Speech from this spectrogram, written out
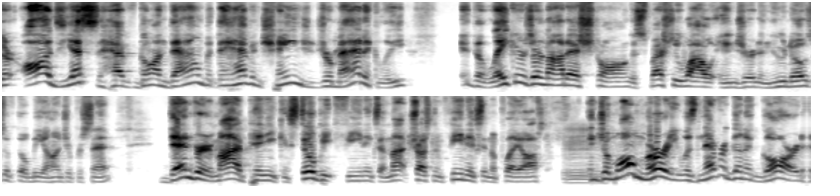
their odds, yes, have gone down, but they haven't changed dramatically. The Lakers are not as strong, especially while injured, and who knows if they'll be 100%. Denver, in my opinion, can still beat Phoenix. I'm not trusting Phoenix in the playoffs. Mm. And Jamal Murray was never going to guard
